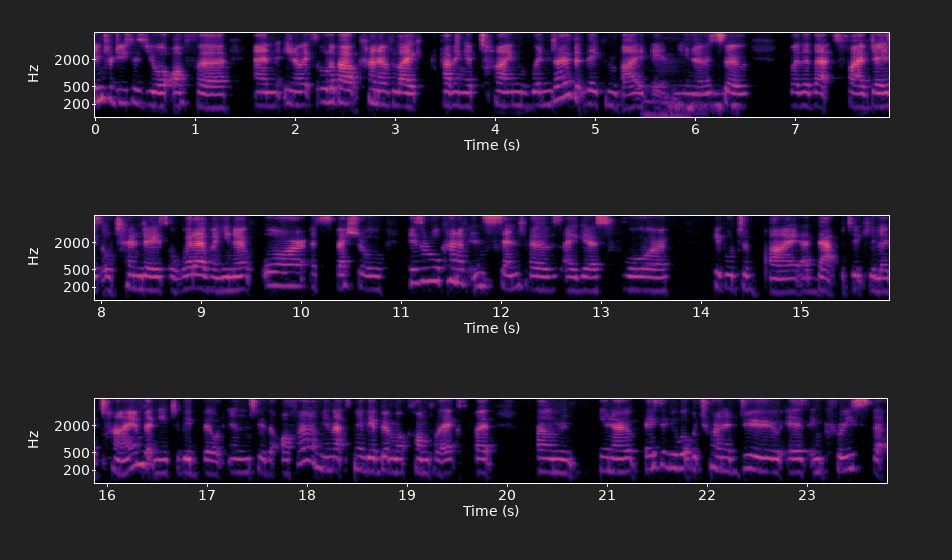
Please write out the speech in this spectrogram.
introduces your offer and you know it's all about kind of like having a time window that they can buy it in you know mm. so whether that's five days or 10 days or whatever you know or a special these are all kind of incentives, I guess, for people to buy at that particular time that need to be built into the offer. I mean, that's maybe a bit more complex, but um, you know, basically what we're trying to do is increase the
